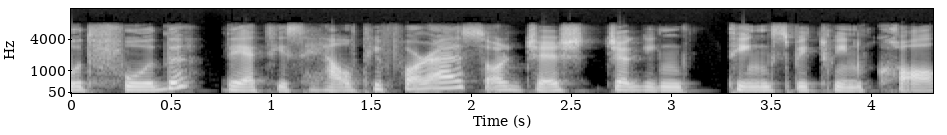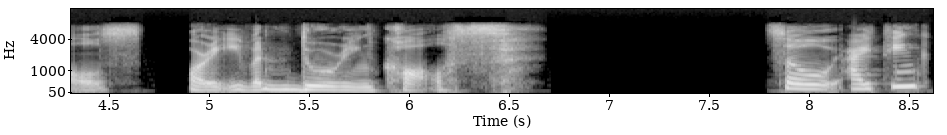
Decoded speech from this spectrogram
good food that is healthy for us or just juggling things between calls or even during calls. So I think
